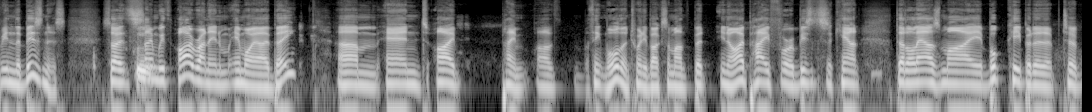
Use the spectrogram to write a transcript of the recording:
in the business. So it's the same with, I run M- MYOB um, and I pay I think more than 20 bucks a month but you know I pay for a business account that allows my bookkeeper to, to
